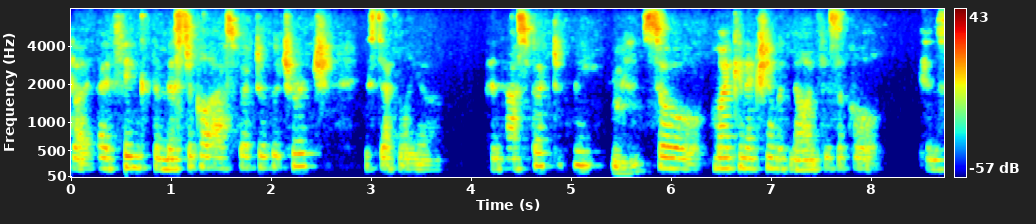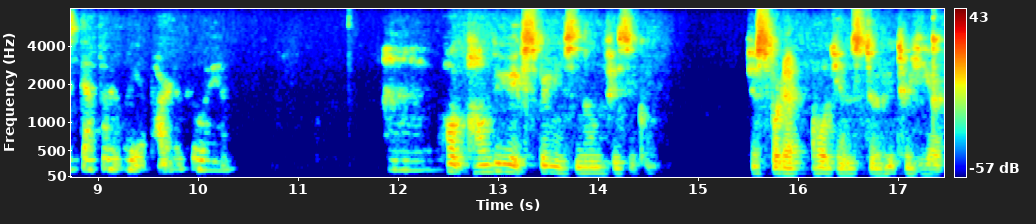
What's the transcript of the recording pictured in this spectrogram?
But I think the mystical aspect of the church is definitely a, an aspect of me. hmm So my connection with non physical is definitely a part of who I am. Um, How, how do you experience non-physical? Just for the audience to to hear.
